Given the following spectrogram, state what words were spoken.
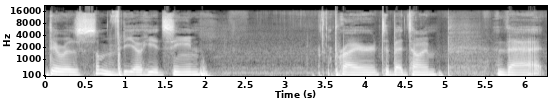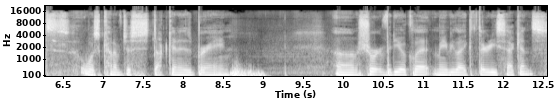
There was some video he had seen prior to bedtime that was kind of just stuck in his brain. Um, short video clip, maybe like 30 seconds.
